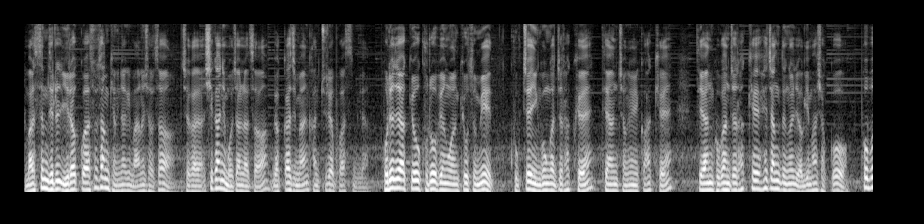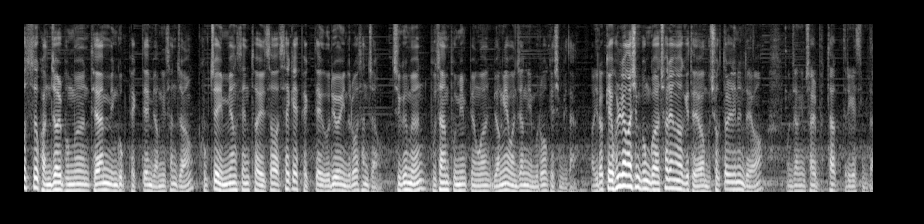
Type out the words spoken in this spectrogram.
말씀드릴 이력과 수상 경력이 많으셔서 제가 시간이 모자라서 몇 가지만 간추려 보았습니다. 고려대학교 구로병원 교수 및 국제인공관절학회, 대한정형외과 학회, 대한고관절학회 회장 등을 역임하셨고 포브스 관절 부문 대한민국 100대 명의 선정, 국제인명센터에서 세계 100대 의료인으로 선정, 지금은 부산 부민병원 명예원장님으로 계십니다. 어, 이렇게 훌륭하신 분과 촬영하게 되어 무척 떨리는데요. 원장님 잘 부탁드리겠습니다.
